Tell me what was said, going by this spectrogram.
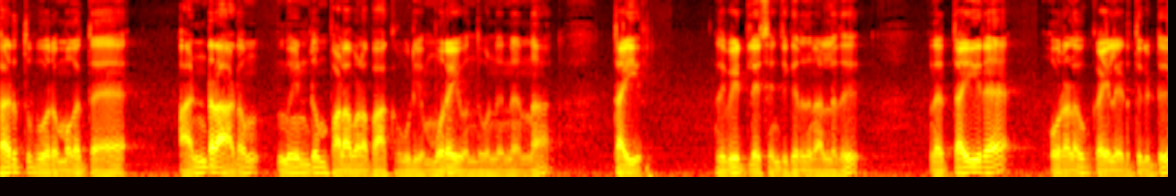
கருத்து போகிற முகத்தை அன்றாடம் மீண்டும் பளபளப்பாக்கக்கூடிய முறை வந்து ஒன்று என்னென்னா தயிர். இது வீட்டிலே செஞ்சுக்கிறது நல்லது. அந்த தயிரை ஓரளவுக்கு கையில் எடுத்துக்கிட்டு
